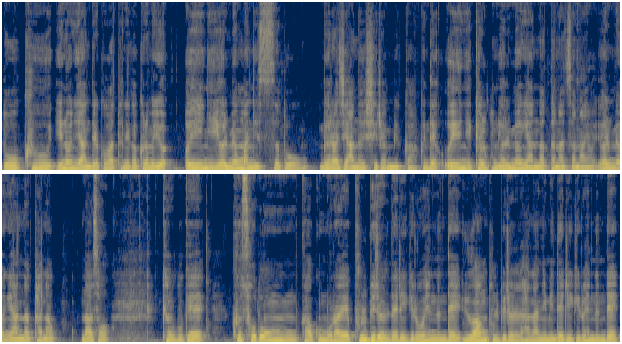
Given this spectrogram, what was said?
또 그 인원이 안 될 것 같으니까 그러면 여, 의인이 10명만 있어도 멸하지 않으시렵니까? 근데 의인이 결국 10명이 안 나타났잖아요. 10명이 안 나타나서 결국에 그 소돔과 고모라에 불비를 내리기로 했는데 유황 불비를 하나님이 내리기로 했는데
